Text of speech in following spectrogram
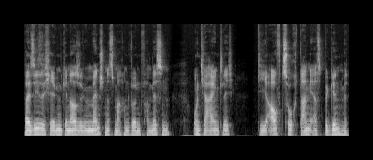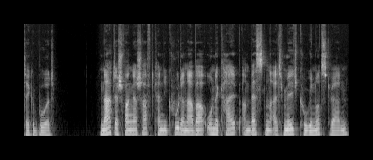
weil sie sich eben genauso wie Menschen es machen würden vermissen und ja eigentlich die Aufzucht dann erst beginnt mit der Geburt. Nach der Schwangerschaft kann die Kuh dann aber ohne Kalb am besten als Milchkuh genutzt werden,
